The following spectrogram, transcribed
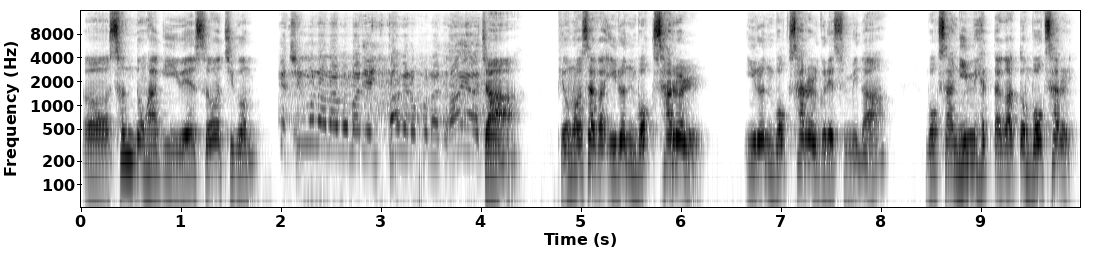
어, 선동하기 위해서 지금 질문 안 하고 말이야 방에 놓고 자 변호사가 이런 목사를 이런 목사를 그랬습니다. 목사님 했다가 또 목사를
